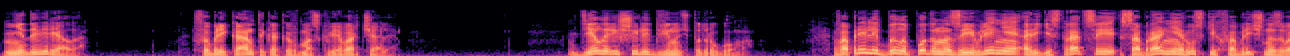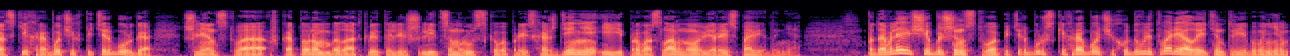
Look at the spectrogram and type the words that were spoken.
не доверяло. Фабриканты, как и в Москве, ворчали. Дело решили двинуть по-другому. В апреле было подано заявление о регистрации собрания русских фабрично-заводских рабочих Петербурга, членство в котором было открыто лишь лицам русского происхождения и православного вероисповедания. Подавляющее большинство петербургских рабочих удовлетворяло этим требованиям,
